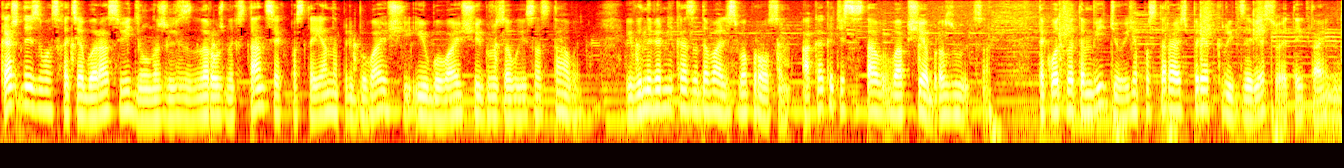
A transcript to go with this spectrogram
Каждый из вас хотя бы раз видел на железнодорожных станциях постоянно прибывающие и убывающие грузовые составы. И вы наверняка задавались вопросом, а как эти составы вообще образуются? Так вот в этом видео я постараюсь приоткрыть завесу этой тайны.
